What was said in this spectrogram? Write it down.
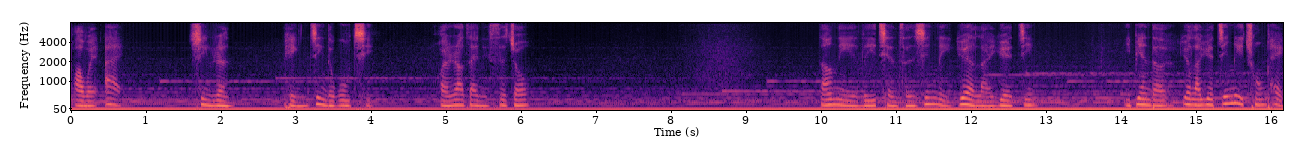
化为爱。信任、平静的雾气环绕在你四周。当你离浅层心理越来越近，你变得越来越精力充沛，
